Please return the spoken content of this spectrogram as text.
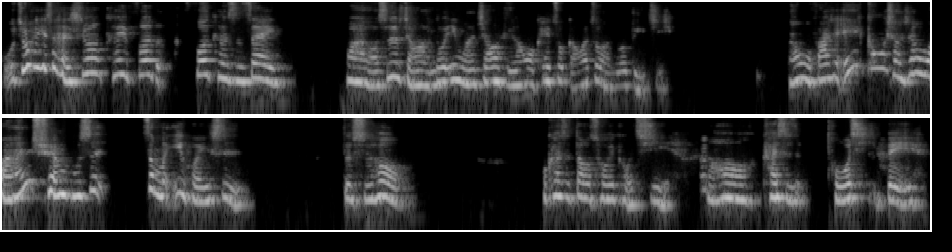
我就一直很希望可以 focus focus 在哇，老师讲了很多英文的教学，然后我可以做，赶快做很多笔记。然后我发现，哎，跟我想象完全不是这么一回事的时候，我开始倒抽一口气，然后开始驼起背，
